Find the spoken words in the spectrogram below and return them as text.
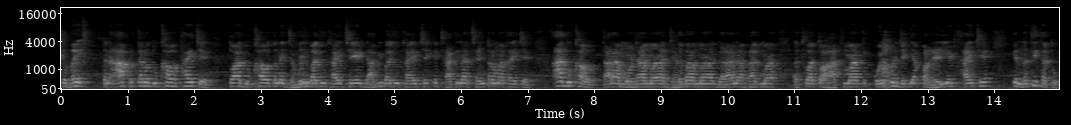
કે ભાઈ, તને આ પ્રકારનો દુખાવો થાય છે? તો આ દુખાવો તને જમણી બાજુ થાય છે, ડાબી બાજુ થાય છે કે છાતીના સેન્ટરમાં થાય છે? આ દુખાવો તારા મોઢામાં, જડબામાં, ગળાના ભાગમાં અથવા તો હાથમાં કે કોઈ પણ જગ્યા પર રેડિયેટ થાય છે કે નથી થતું?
